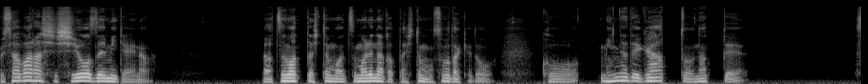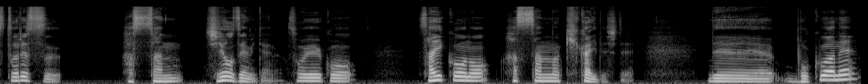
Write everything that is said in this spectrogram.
憂さ晴らししようぜみたいな集まった人も集まれなかった人もそうだけどこうみんなでガーッとなってストレス発散しようぜみたいな、そういうこう、最高の発散の機会でして。で、僕はね、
